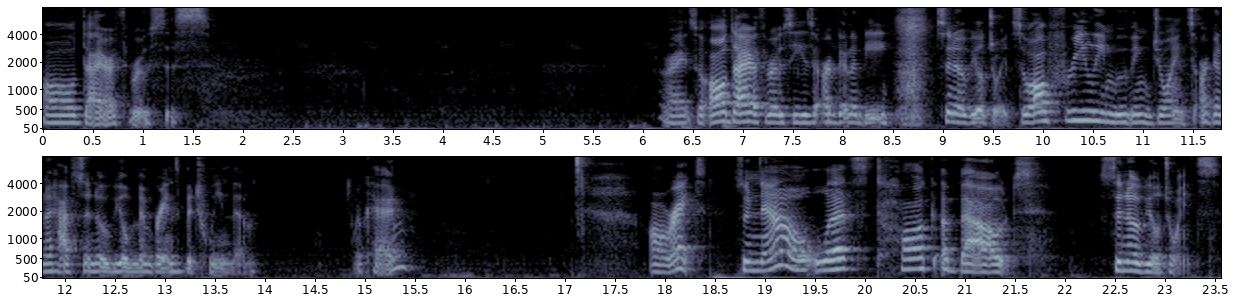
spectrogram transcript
all diarthrosis. All right, so all diarthroses are going to be synovial joints. So all freely moving joints are going to have synovial membranes between them. Okay. All right. So now let's talk about synovial joints.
